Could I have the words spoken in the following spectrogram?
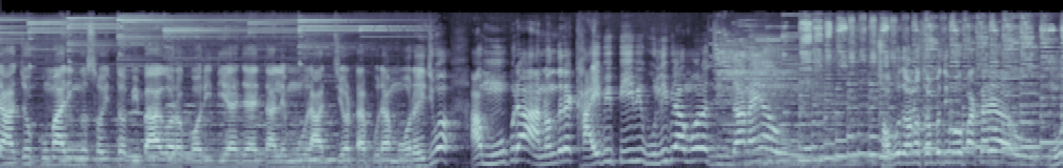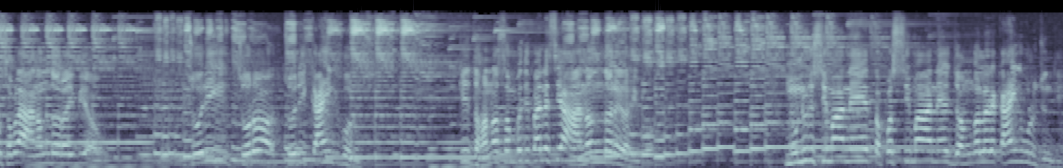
ରାଜକୁମାରୀଙ୍କ ସହିତ ବିବାହର କରିଦିଆଯାଏ ତାହେଲେ ମୁଁ ରାଜ୍ୟଟା ପୁରା ମୋର ହେଇଯିବ। ଆଉ ମୁଁ ପୁରା ଆନନ୍ଦରେ ଖାଇବି ପିଇବି ବୁଲିବି ଆଉ ମୋର ଚିନ୍ତା ନାହିଁ ଆଉ। ସବୁ ଧନ ସମ୍ପତ୍ତି ମୋ ପାଖରେ ଆଉ। ମୁଁ ସବୁବେଳେ ଆନନ୍ଦ ରହିବି ଆଉ। ଚୋରି ଚୋର ଚୋରି କାହିଁକି କରୁଛି? କି ଧନ ସମ୍ପତ୍ତି ପାଇଲେ ସିଏ ଆନନ୍ଦରେ ରହିବ। ମୁନି ଋଷିମାନେ ତପସ୍ୱୀମାନେ ଜଙ୍ଗଲରେ କାହିଁକି ବୁଲୁଛନ୍ତି?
